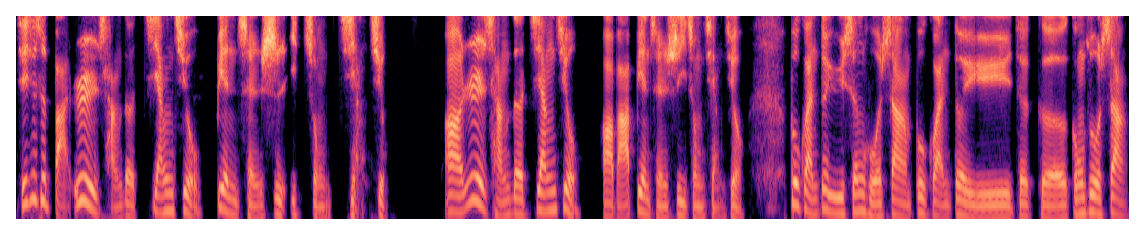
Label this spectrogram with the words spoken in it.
其实就是把日常的将就变成是一种讲究啊，日常的将就啊，把它变成是一种讲究，不管对于生活上，不管对于这个工作上。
